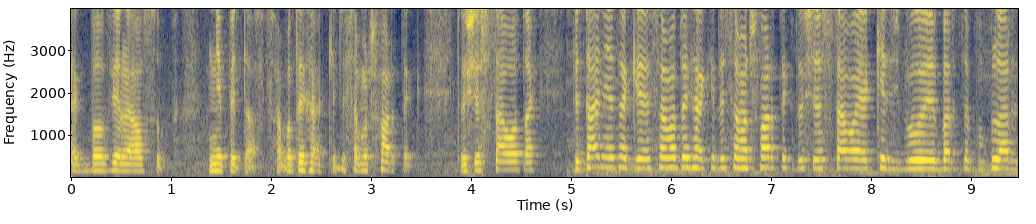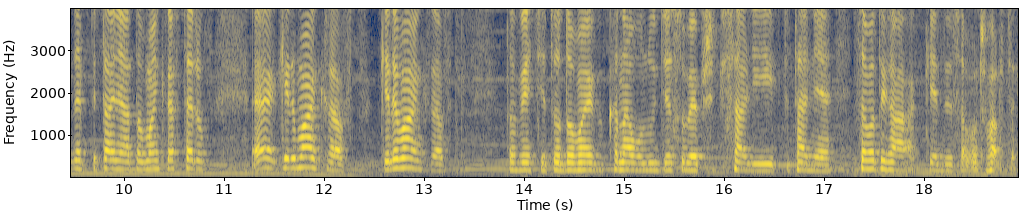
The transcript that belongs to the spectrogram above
Tak, bo wiele osób mnie pyta, samotycha, kiedy samo czwartek? To się stało tak, pytanie takie, samotycha, kiedy samo czwartek? To się stało jak kiedyś były bardzo popularne pytania do Minecrafterów, e, kiedy Minecraft? Kiedy Minecraft? To wiecie, to do mojego kanału ludzie sobie przypisali pytanie samotycha, kiedy samo czwartek?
